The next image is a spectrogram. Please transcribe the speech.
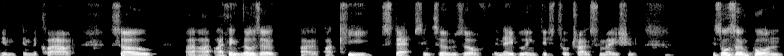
in, in the cloud. So I, I think those are, are, are key steps in terms of enabling digital transformation. It's also important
